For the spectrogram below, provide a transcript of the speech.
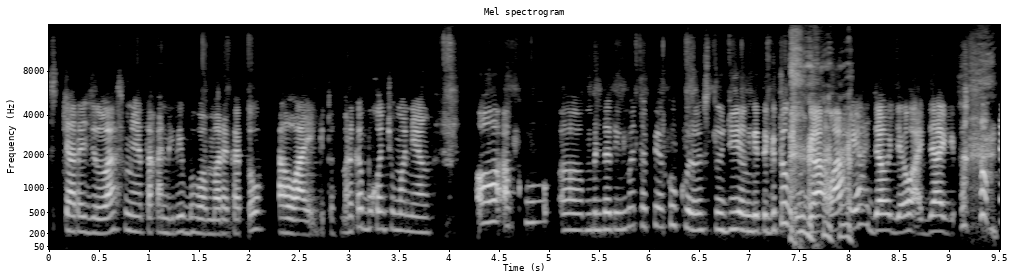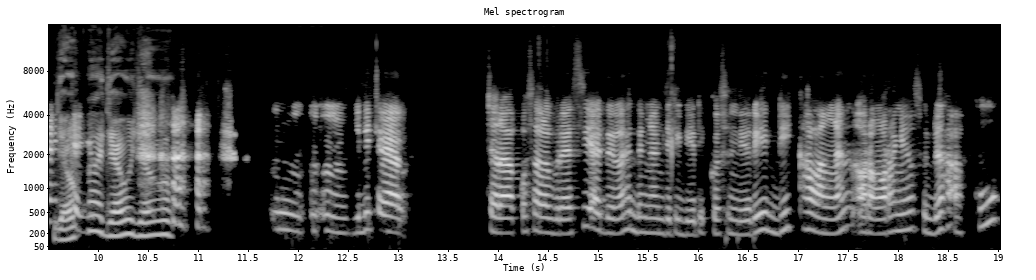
secara jelas menyatakan diri bahwa mereka tuh ally gitu. Mereka bukan cuma yang oh aku uh, menerima tapi aku kurang setuju yang gitu-gitu. Enggak lah ya, jauh-jauh aja gitu. jauh gitu. jauh-jauh. mm, mm, mm. Jadi kayak cara aku selebrasi adalah dengan jadi diriku sendiri di kalangan orang-orang yang sudah aku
